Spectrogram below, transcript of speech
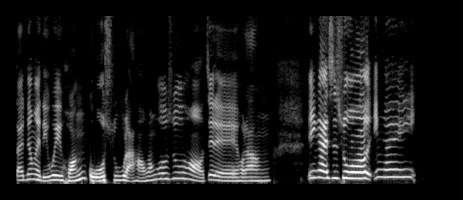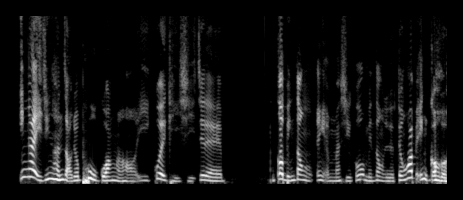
台中的立委黄国书啦哈，黄国书哈，这个可能应该是说应该。应该已经很早就曝光了吼，以过去是这个国民党，哎，不是国民党，就是中华民国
